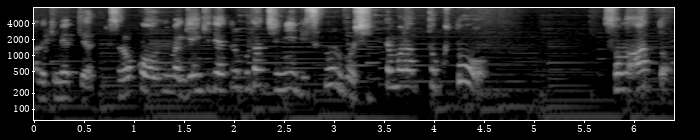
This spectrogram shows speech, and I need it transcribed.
アルティメットやってるその子今現役でやってる子たちにディスクゴルフを知ってもらっておくとその後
